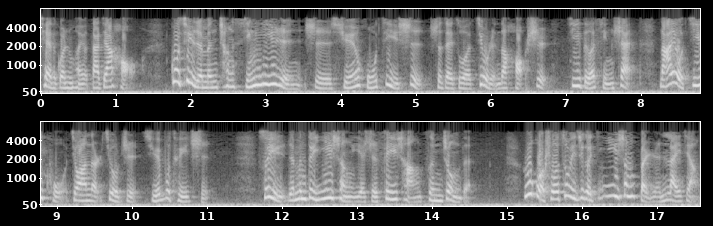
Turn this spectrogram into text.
亲爱的观众朋友，大家好。过去人们称行医人是悬壶济世，是在做救人的好事，积德行善，哪有疾苦就往哪儿救治，绝不推迟。所以人们对医生也是非常尊重的。如果说作为这个医生本人来讲，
